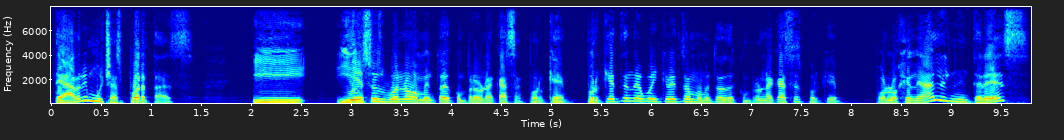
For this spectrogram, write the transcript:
te abre muchas puertas y, y eso es bueno al momento de comprar una casa. ¿Por qué? ¿Por qué tener buen crédito al momento de comprar una casa? Es porque por lo general el interés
